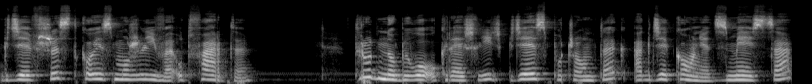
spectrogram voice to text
gdzie wszystko jest możliwe, otwarte. Trudno było określić, gdzie jest początek, a gdzie koniec z miejsca,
